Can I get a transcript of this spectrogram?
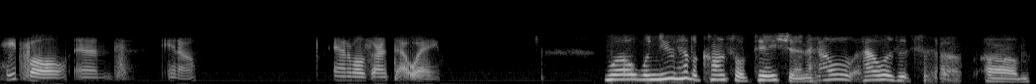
hateful and you know animals aren't that way Well, when you have a consultation, how how is it set up? Um,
